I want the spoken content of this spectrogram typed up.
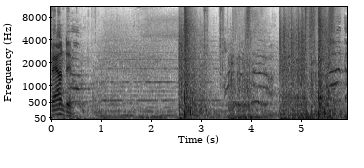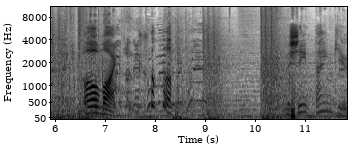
Found him. Oh my. Machine, thank you.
